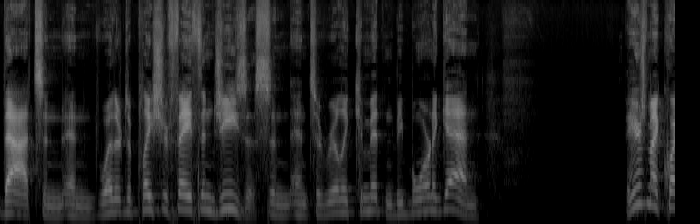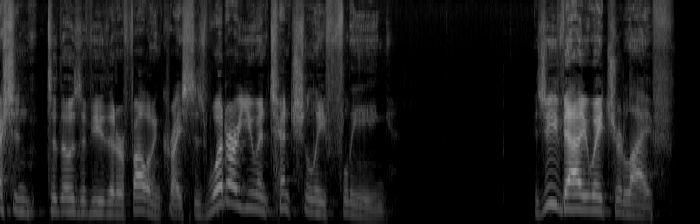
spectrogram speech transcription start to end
that and, and whether to place your faith in Jesus and, and to really commit and be born again. But here's my question to those of you that are following Christ is what are you intentionally fleeing? As you evaluate your life,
